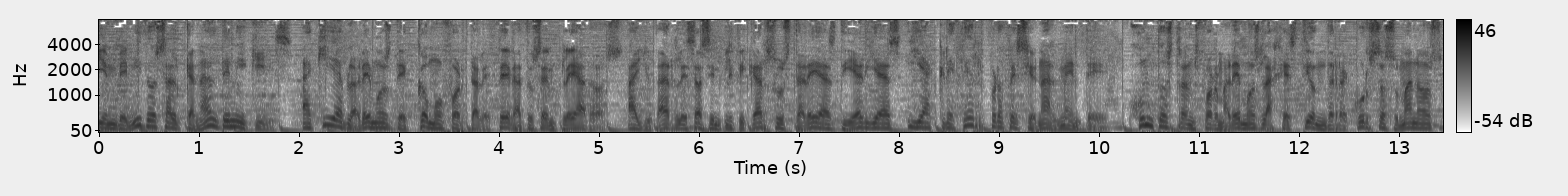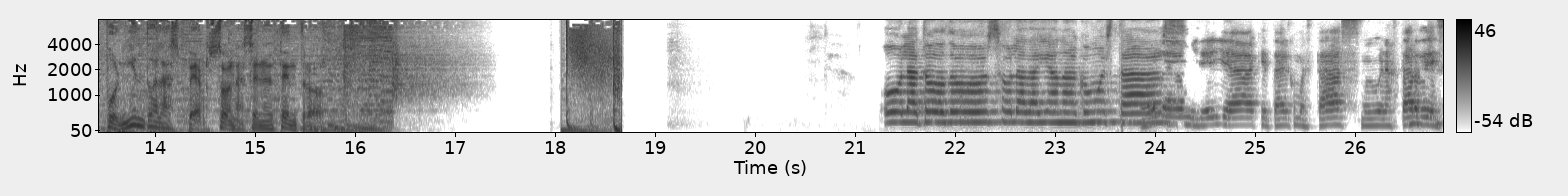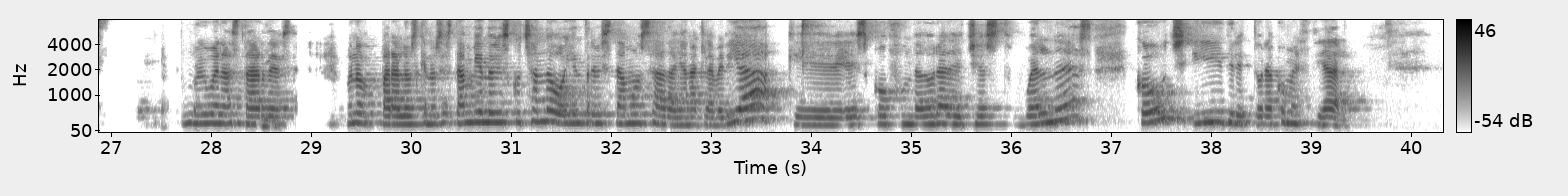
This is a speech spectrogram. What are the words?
Bienvenidos al canal de Nikis. Aquí hablaremos de cómo fortalecer a tus empleados, ayudarles a simplificar sus tareas diarias y a crecer profesionalmente. Juntos transformaremos la gestión de recursos humanos poniendo a las personas en el centro. Hola a todos, hola Diana, ¿cómo estás? Hola Mireia, ¿qué tal? ¿Cómo estás? Muy buenas tardes. Muy buenas tardes. Bueno, para los que nos están viendo y escuchando, hoy entrevistamos a Diana Clavería, que es cofundadora de Just Wellness, coach y directora comercial.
